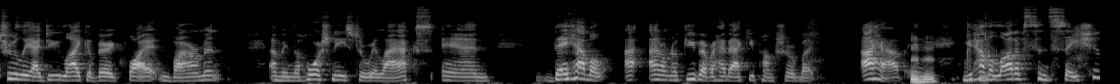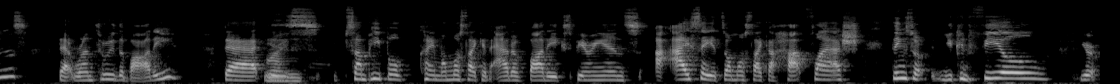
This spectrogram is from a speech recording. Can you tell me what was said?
Truly, I do like a very quiet environment. I mean, the horse needs to relax, and they have a. I, I don't know if you've ever had acupuncture, but I have. Mm-hmm. You have a lot of sensations that run through the body. That right. is, some people claim almost like an out of body experience. I, I say it's almost like a hot flash. Things are you can feel your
